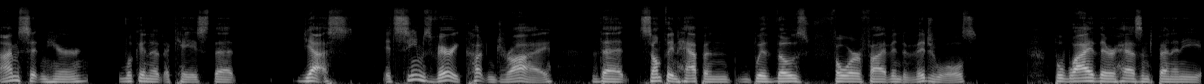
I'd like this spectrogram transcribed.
i'm sitting here looking at a case that, yes, it seems very cut and dry that something happened with those four or five individuals, but why there hasn't been any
